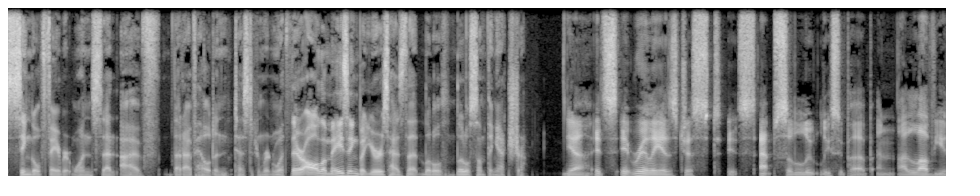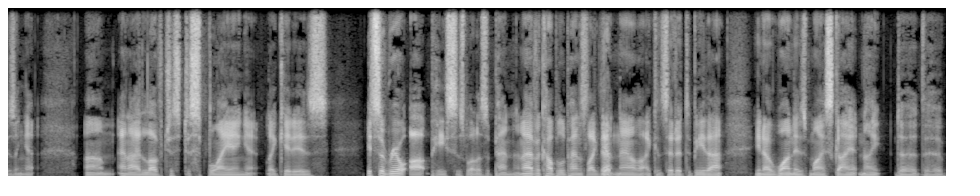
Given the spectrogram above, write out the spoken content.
single favorite ones that I've that I've held and tested and written with. They're all amazing, but yours has that little little something extra yeah, it's it really is just it's absolutely superb, and I love using it, um, and I love just displaying it like it is. It's a real art piece as well as a pen, and I have a couple of pens like that yep. now that I consider to be that. You know, one is my Sky at Night, the the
